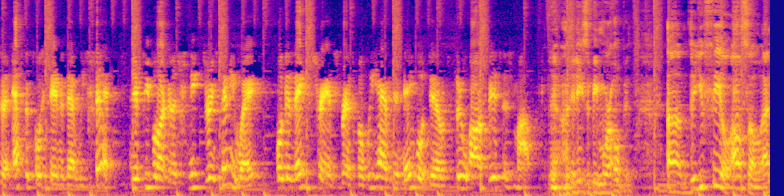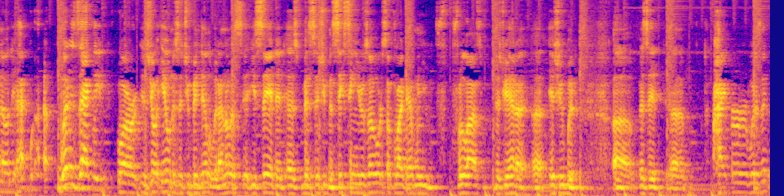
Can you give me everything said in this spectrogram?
the ethical standard that we set? And if people are going to sneak drinks anyway, well then they transgress. But we haven't enabled them through our business model. Yeah, it needs to be more open. Uh, do you feel also? I know what exactly or is your illness that you've been dealing with? I know you said that it's been since you've been 16 years old or something like that when you realized that you had a, a issue with uh, is it uh, hyper? What is it?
